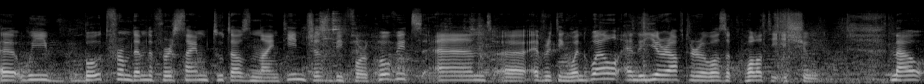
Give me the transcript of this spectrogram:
Uh, we bought from them the first time 2019, just before COVID, and uh, everything went well. And the year after, it was a quality issue. Now,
